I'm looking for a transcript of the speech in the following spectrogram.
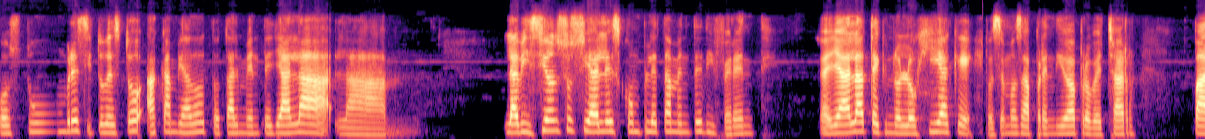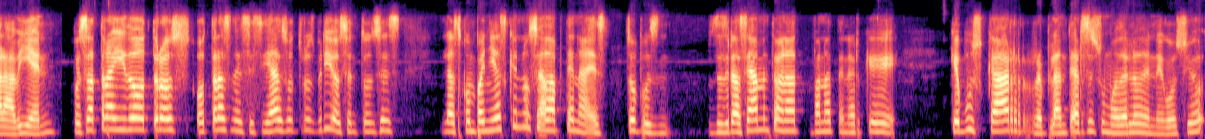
costumbres y todo esto ha cambiado totalmente. Ya la, la, visión social es completamente diferente. Ya la tecnología que pues hemos aprendido a aprovechar para bien, pues ha traído otros, otras necesidades, otros bríos. Entonces, las compañías que no se adapten a esto, pues, desgraciadamente van a, van a tener que, que, buscar replantearse su modelo de negocio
